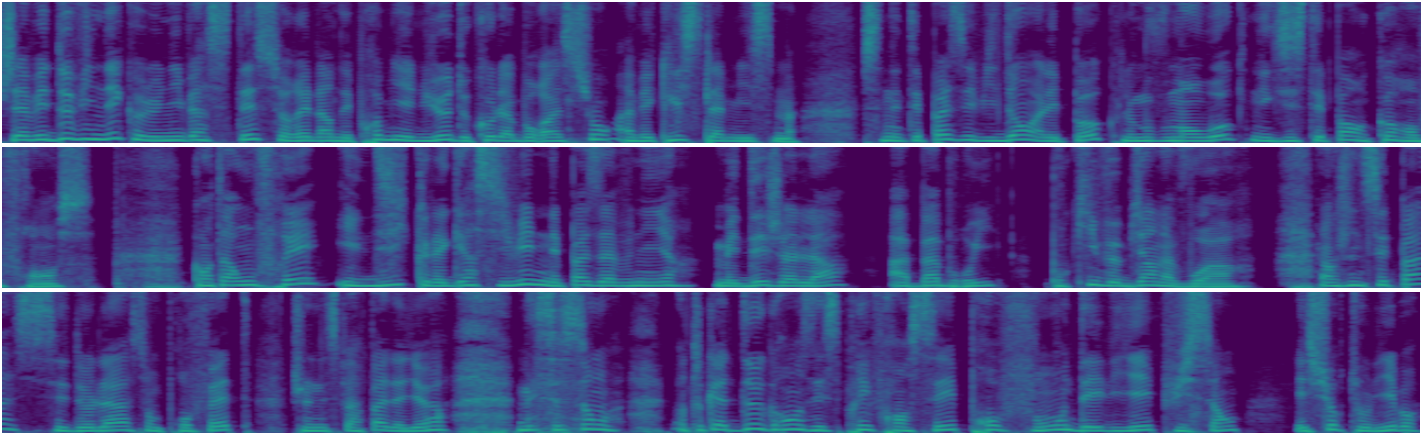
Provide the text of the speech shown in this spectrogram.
J'avais deviné que l'université serait l'un des premiers lieux de collaboration avec l'islamisme. Ce n'était pas évident à l'époque, le mouvement woke n'existait pas encore en France. Quant à Onfray, il dit que la guerre civile n'est pas à venir, mais déjà là, à bas bruit, pour qui veut bien la voir. Alors je ne sais pas si ces deux-là sont prophètes, je n'espère pas d'ailleurs, mais ce sont en tout cas deux grands esprits français, profonds, déliés, puissants et surtout libres.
